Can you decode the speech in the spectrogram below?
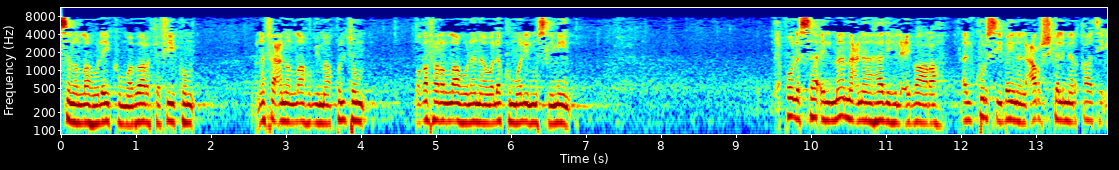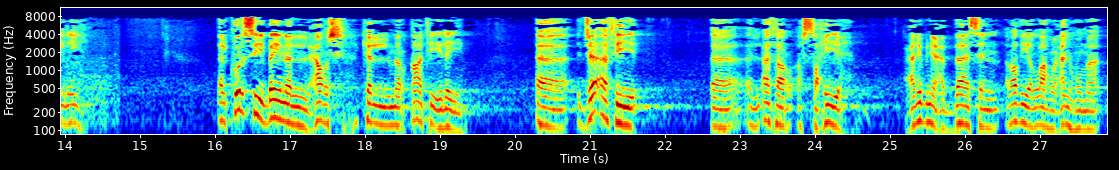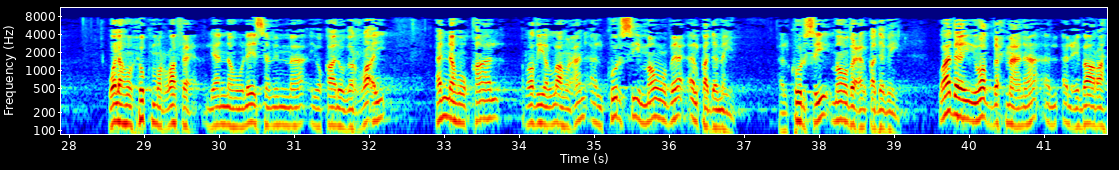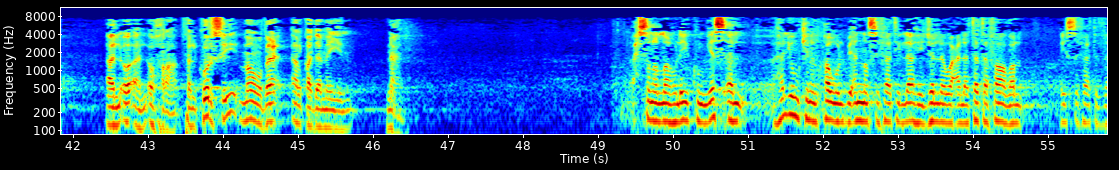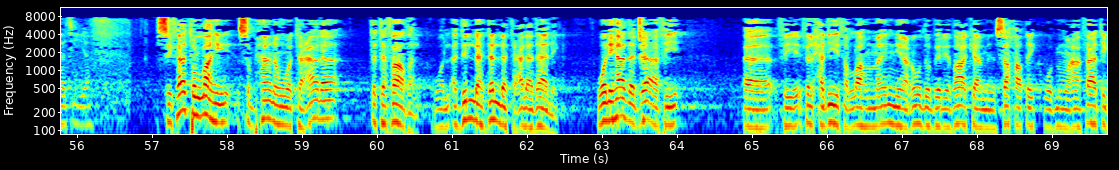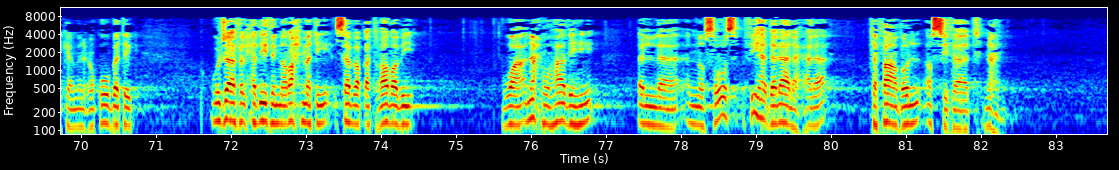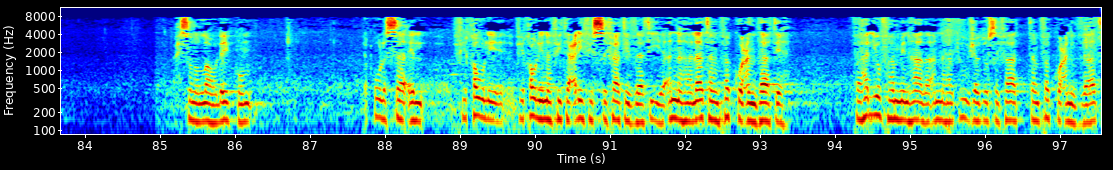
أحسن الله إليكم وبارك فيكم ونفعنا الله بما قلتم وغفر الله لنا ولكم وللمسلمين. يقول السائل ما معنى هذه العبارة؟ الكرسي بين العرش كالمرقاة إليه. الكرسي بين العرش كالمرقاة إليه. آه، جاء في آه، الأثر الصحيح عن ابن عباس رضي الله عنهما. وله حكم الرفع لأنه ليس مما يقال بالرأي أنه قال رضي الله عنه الكرسي موضع القدمين الكرسي موضع القدمين. وهذا يوضح معنى العبارة الأخرى فالكرسي موضع القدمين. نعم. أحسن الله إليكم. يسأل هل يمكن القول بأن صفات الله جل وعلا تتفاضل أي الصفات الذاتية؟ صفات الله سبحانه وتعالى تتفاضل والأدلة دلت على ذلك. ولهذا جاء في آه، في في الحديث اللهم إني أعوذ برضاك من سخطك وبمعافاتك من عقوبتك. وجاء في الحديث إن رحمتي سبقت غضبي. ونحو هذه النصوص فيها دلالة على تفاضل الصفات. نعم. أحسن الله إليكم. يقول السائل في قول في قولنا في تعريف الصفات الذاتية أنها لا تنفك عن ذاته فهل يفهم من هذا أنها توجد صفات تنفك عن الذات؟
